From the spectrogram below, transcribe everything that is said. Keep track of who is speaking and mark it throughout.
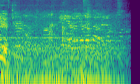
Speaker 1: Hey.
